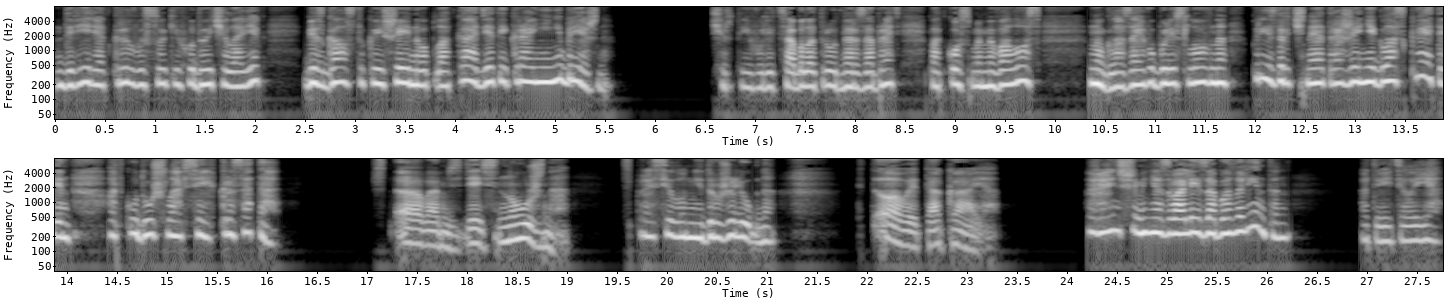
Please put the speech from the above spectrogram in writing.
дверь открыл высокий худой человек без галстука и шейного платка, одетый крайне небрежно. Черты его лица было трудно разобрать под космами волос, но глаза его были словно призрачное отражение глаз Кэтрин, откуда ушла вся их красота. «Что вам здесь нужно?» — спросил он недружелюбно. «Кто вы такая?» «Раньше меня звали Изабелла Линтон», — ответила я.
